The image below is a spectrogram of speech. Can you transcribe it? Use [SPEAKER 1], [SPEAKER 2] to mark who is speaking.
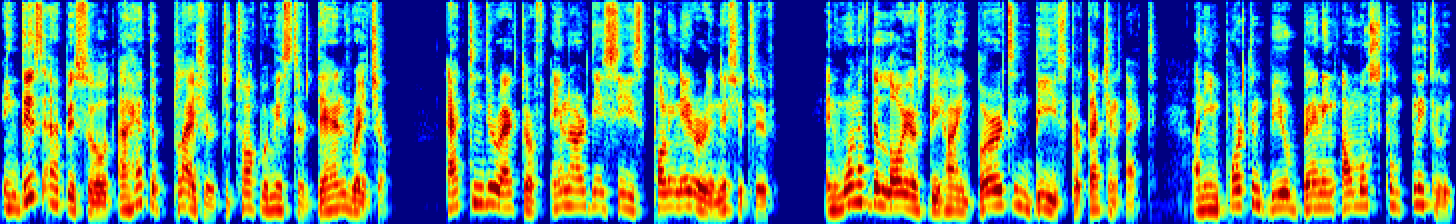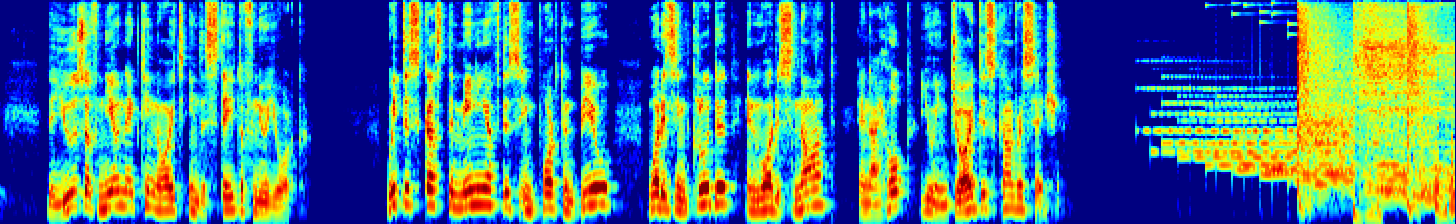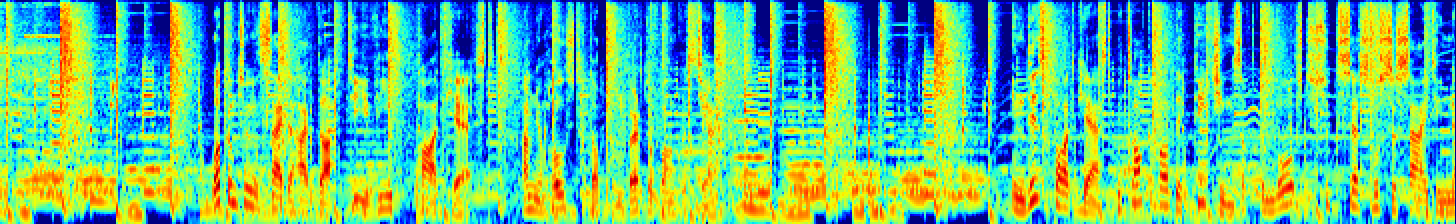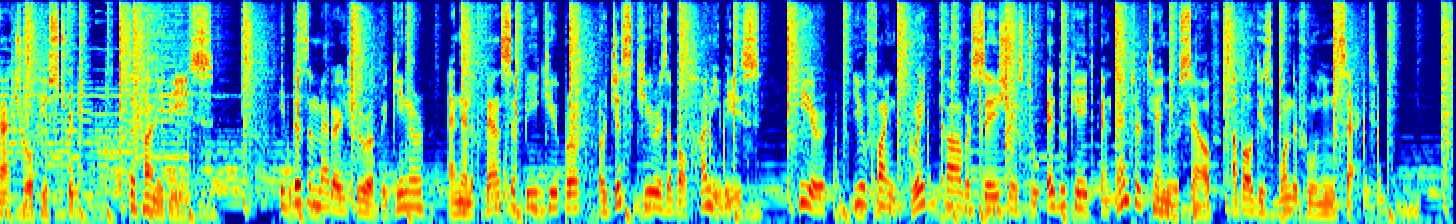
[SPEAKER 1] In this episode, I had the pleasure to talk with Mr. Dan Raichel, Acting Director of NRDC's Pollinator Initiative and one of the lawyers behind Birds and Bees Protection Act, an important bill banning almost completely the use of neonicotinoids in the state of New York. We discussed the meaning of this important bill, what is included and what is not, and I hope you enjoyed this conversation. Welcome to Inside the Hive.tv podcast. I'm your host, Dr. Umberto Boncristiani. In this podcast, we talk about the teachings of the most successful society in natural history, the honeybees. It doesn't matter if you're a beginner, and an advanced beekeeper, or just curious about honeybees. Here, you'll find great conversations to educate and entertain yourself about this wonderful insect.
